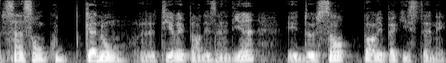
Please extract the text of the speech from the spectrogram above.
500 euh, coups de canon tirés par les Indiens et 200 par les Pakistanais.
